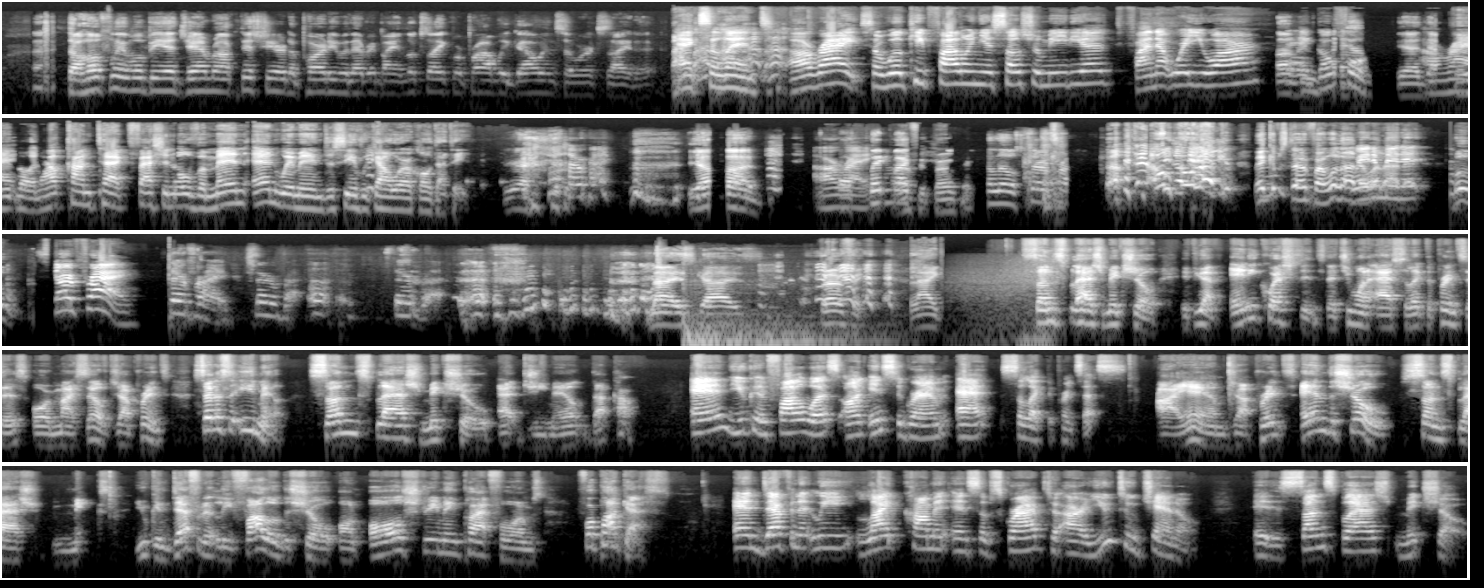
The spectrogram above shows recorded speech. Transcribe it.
so hopefully we'll be at jamrock this year to party with everybody it looks like we're probably going so we're excited Excellent. All right. So we'll keep following your social media, find out where you are, Love and it. go Yeah. forth. yeah All that, There you go. And I'll contact Fashion Over men and women to see if we can work out that thing. yeah All right. yeah man All right. make my Perfect, perfect. a little stir fry okay, okay. Make him stir fry. Hold on. Wait a minute. Boom. Stir fry. Stir fry. Stir fry. Uh, stir fry. nice guys Perfect. Like Sunsplash Mix Show. If you have any questions that you want to ask Selector Princess or myself, Ja Prince, send us an email sunsplashmixshow at gmail.com. And you can follow us on Instagram at Selector Princess. I am Ja Prince and the show Sunsplash Mix. You can definitely follow the show on all streaming platforms for podcasts. And definitely like, comment, and subscribe to our YouTube channel. It is Sunsplash Mix Show.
